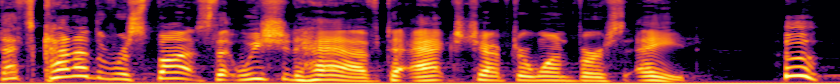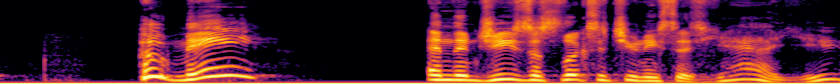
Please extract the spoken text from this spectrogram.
That's kind of the response that we should have to Acts chapter one verse eight. Who, who me? And then Jesus looks at you and he says, "Yeah, you."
